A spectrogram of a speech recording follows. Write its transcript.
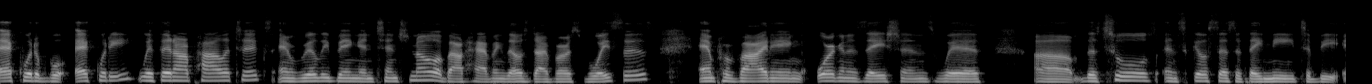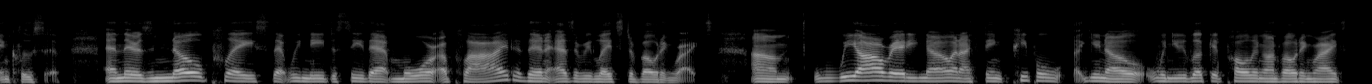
equitable equity within our politics and really being intentional about having those diverse voices and providing organizations with um, the tools and skill sets that they need to be inclusive. And there's no place that we need to see that more applied than as it relates to voting rights. Um, we already know, and I think people, uh, you know, when you look at polling on voting rights,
